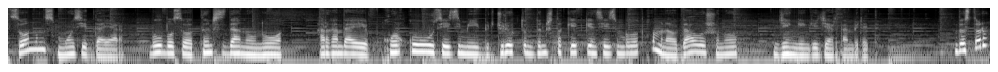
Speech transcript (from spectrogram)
сонун смузи даяр. Бул болсо тынчсызданууну ар кандай коркуу сезими бир жүрөктөн тынчтык кеткен сезим болот го мына дал ушуну жеңгенге жардам берет. Достор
